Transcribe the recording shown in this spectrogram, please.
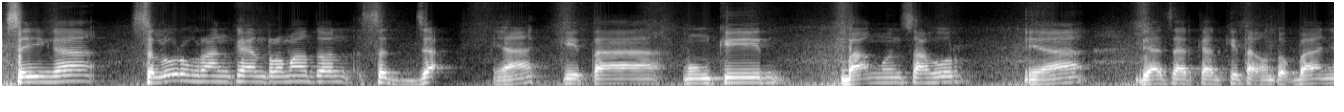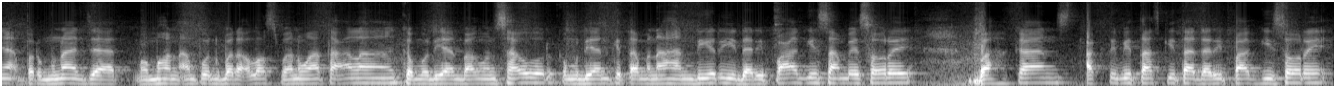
sehingga seluruh rangkaian Ramadan sejak ya kita mungkin bangun sahur ya diajarkan kita untuk banyak bermunajat, memohon ampun kepada Allah Subhanahu wa taala, kemudian bangun sahur, kemudian kita menahan diri dari pagi sampai sore, bahkan aktivitas kita dari pagi sore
